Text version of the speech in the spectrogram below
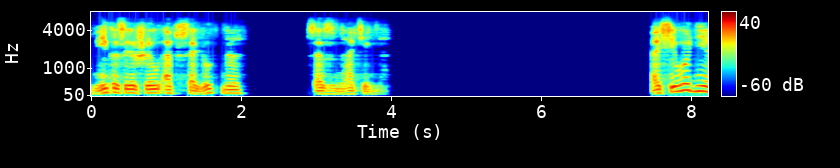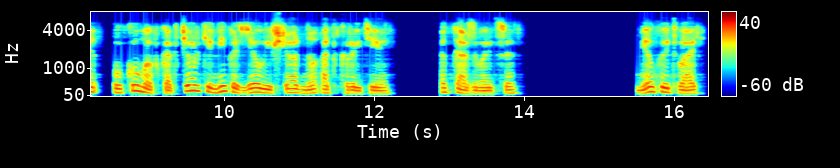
Мика совершил абсолютно сознательно. А сегодня у кума в коптерке Мика сделал еще одно открытие. Оказывается, мелкую тварь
